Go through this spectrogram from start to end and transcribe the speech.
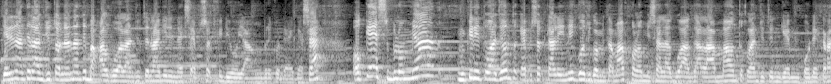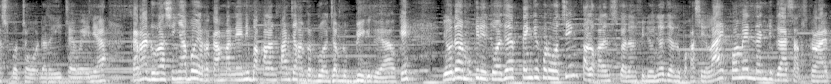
jadi nanti lanjutannya nanti bakal gue lanjutin lagi di next episode video yang berikutnya ya guys ya oke sebelumnya mungkin itu aja untuk episode kali ini. Gue juga minta maaf kalau misalnya gue agak lama untuk lanjutin game kode keras buat cowok dari cewek ini ya. Karena durasinya boy rekamannya ini bakalan panjang hampir 2 jam lebih gitu ya oke? Yaudah mungkin itu aja. Thank you for watching. Kalau kalian suka dengan videonya jangan lupa kasih like komen dan juga subscribe.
